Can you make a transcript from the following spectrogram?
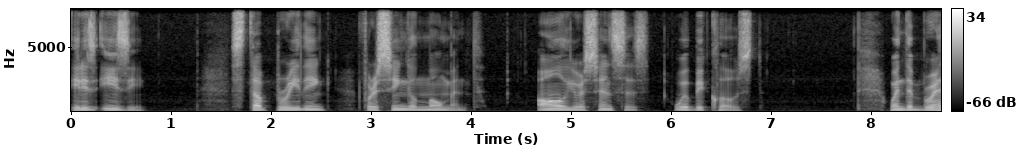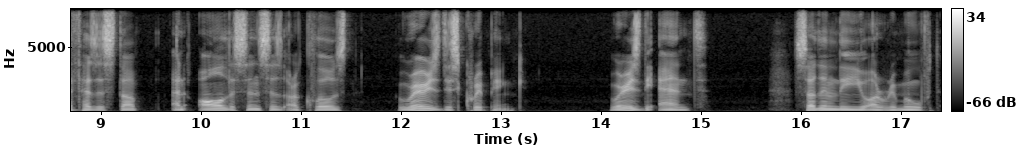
It is easy. Stop breathing for a single moment. All your senses will be closed. When the breath has stopped and all the senses are closed, where is this creeping? Where is the ant? Suddenly you are removed,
